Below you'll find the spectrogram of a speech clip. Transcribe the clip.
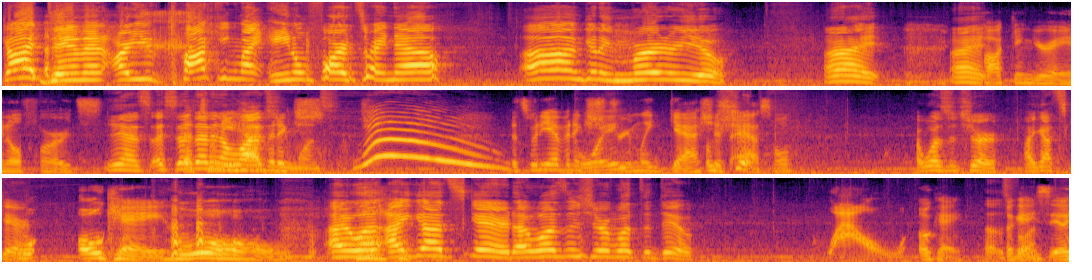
God damn it. Are you cocking my anal farts right now? Ah, I'm gonna murder you. Alright. Alright. Cocking your anal farts. Yes, I said That's that in a live stream once. Woo! That's when you have an Boy. extremely gaseous shit. asshole. I wasn't sure. I got scared. Wh- Okay. Whoa. I was I got scared. I wasn't sure what to do. wow. Okay. Okay. So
